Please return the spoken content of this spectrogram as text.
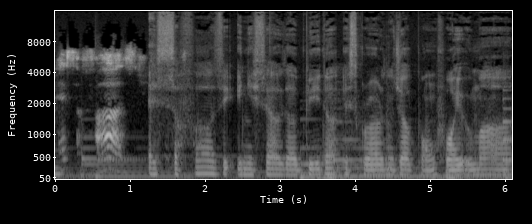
え、サフ OK エッサファーゼイニシャルダビダエスクラルのジャポンフォイウマ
